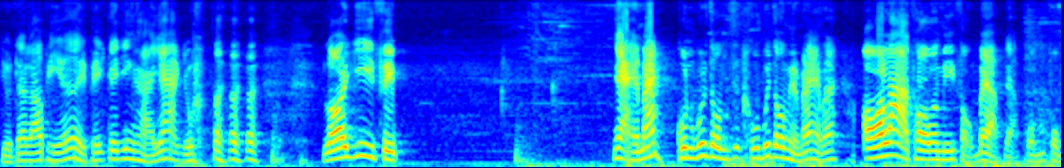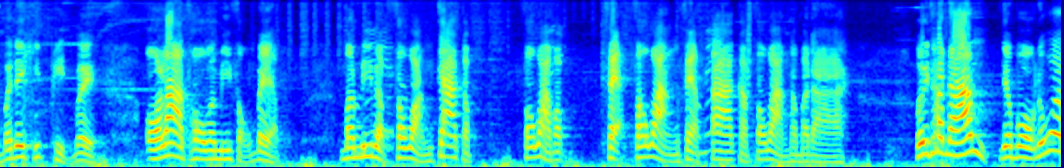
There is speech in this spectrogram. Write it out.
หยุดได้แล้วพี่เอ้ย เพชรก็ยิ่งหายากอยู่ร้อยยี่สิบเนี่ยเห็นไหมคุณผู้ชมคุณผู้ชมเห็นไหมเห็นไหมออร่าทอมันมีสองแบบเนี่ย ผมผมไม่ได้คิดผิดเว้ย ออร่าทองมันมีสองแบบ มันมีแบบสว่างจ้ากับสว่างแบบแสบสว่างแสบตากับสว่างธรรมดา เฮ้ยท่าน้ำอย่าบอกนะว่า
